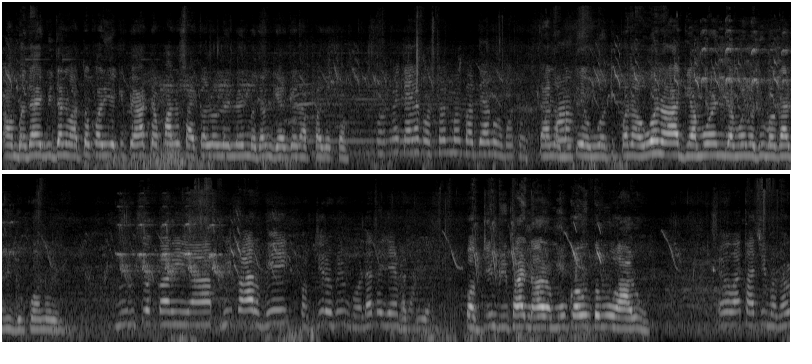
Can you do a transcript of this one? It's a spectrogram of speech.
આમ બધા એકબીજાને વાતો કરીએ કે પહેલાં ટપાને સાયકલો લઈ લઈને બધાને ઘેર ઘેર આપવા જતા. ફોનને કરી દેવાનું અમારે તો. એવું હતું. પણ આવું ને આ ગેમો ને ગેમો બધું બગાડી દીધું ફોનોએ દુરુપયોગ કરી આ ફ્રી ફાયર રમી પબજી રમી ગોડા થઈ જાય બધા. પબજી ફ્રી ફાયર ના રમવું કહું તો હું હારું. એ વાત સાચી બધા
